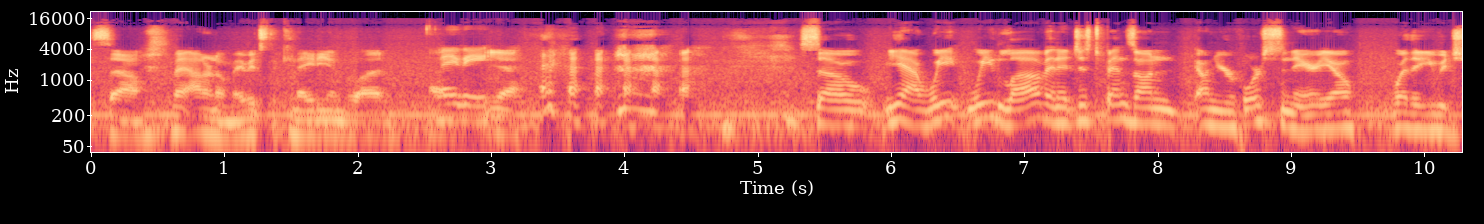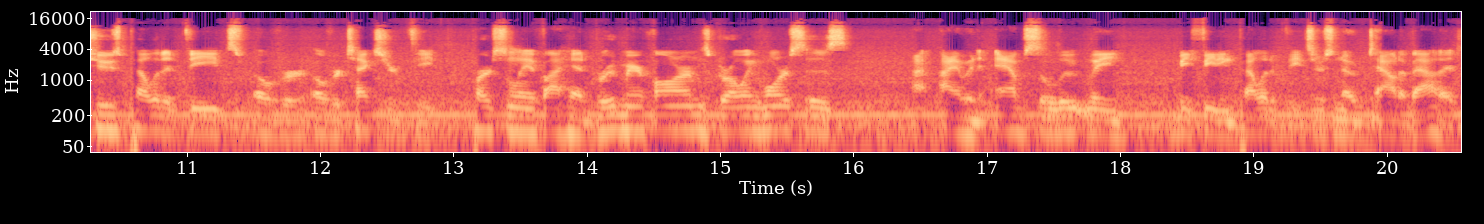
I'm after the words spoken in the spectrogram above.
so I don't know. Maybe it's the Canadian blood. Maybe. Uh, yeah. So yeah, we, we love, and it just depends on on your horse scenario whether you would choose pelleted feeds over over textured feed. Personally, if I had broodmare farms growing horses, I, I would absolutely be feeding pelleted feeds. There's no doubt about it,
